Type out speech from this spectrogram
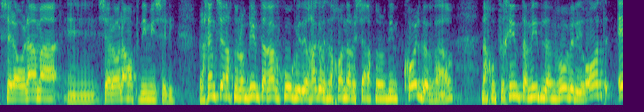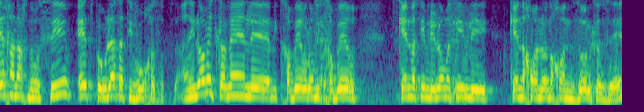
של העולם, ה, אה, של העולם הפנימי שלי. ולכן כשאנחנו לומדים את הרב קוק, ודרך אגב זה נכון לנו שאנחנו לומדים כל דבר, אנחנו צריכים תמיד לבוא ולראות איך אנחנו עושים את פעולת התיווך הזאת. אני לא מתכוון למתחבר, לא מתחבר, כן מתאים לי, לא מתאים לי, כן נכון, לא נכון, זול כזה,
